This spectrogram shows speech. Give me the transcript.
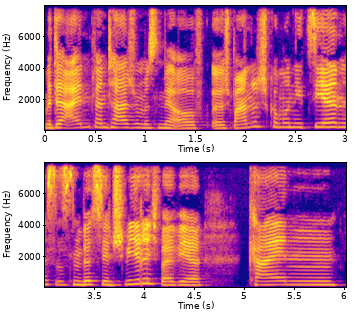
Mit der einen Plantage müssen wir auf äh, Spanisch kommunizieren. Es ist ein bisschen schwierig, weil wir kein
